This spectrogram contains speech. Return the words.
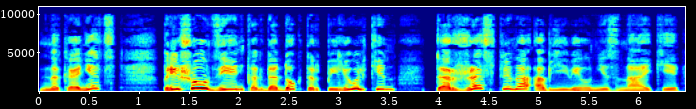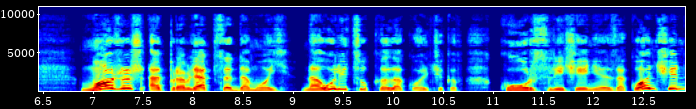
Наконец пришел день, когда доктор Пилюлькин торжественно объявил Незнайке — Можешь отправляться домой, на улицу Колокольчиков. Курс лечения закончен,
